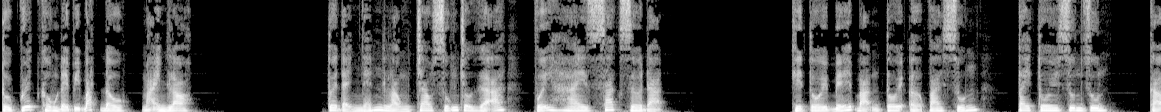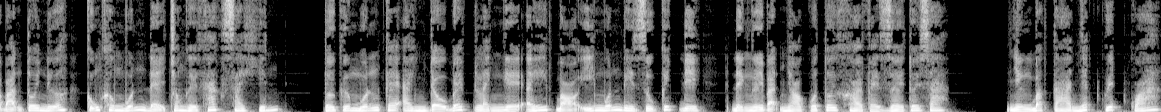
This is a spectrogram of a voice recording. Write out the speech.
Tôi quyết không để bị bắt đâu mà anh lo. Tôi đành nén lòng trao súng cho gã với hai xác dơ đạn. Khi tôi bế bạn tôi ở vai xuống, tay tôi run run. Cả bạn tôi nữa cũng không muốn để cho người khác sai khiến. Tôi cứ muốn cái anh đầu bếp lành nghề ấy bỏ ý muốn đi du kích đi để người bạn nhỏ của tôi khỏi phải rời tôi ra. Nhưng bác ta nhất quyết quá,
